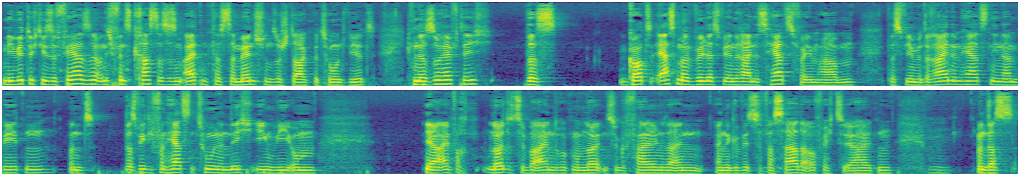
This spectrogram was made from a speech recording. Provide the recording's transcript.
mir wird durch diese Verse, und ich finde es krass, dass es im Alten Testament schon so stark betont wird, ich finde das so heftig, dass Gott erstmal will, dass wir ein reines Herz vor ihm haben, dass wir mit reinem Herzen ihn anbeten und das wirklich von Herzen tun und nicht irgendwie um ja, einfach Leute zu beeindrucken, um Leuten zu gefallen oder ein, eine gewisse Fassade aufrechtzuerhalten. Mhm. Und das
